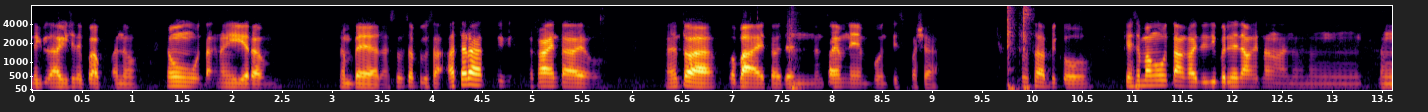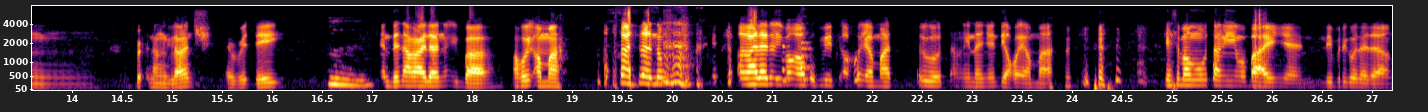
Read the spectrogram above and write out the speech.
naglagi siya nagpap ano, nangungutang ng hiram ng pera. So sabi ko sa, ah tara, kakain tayo. Ano to ah, babae to. Then, nung time na yun, buntis pa siya. So sabi ko, kaysa mangutang ka, deliver na lang kita ng ano, ng, ng, ng lunch every day. Hmm. And then akala nung iba, ako yung ama. akala nung Akala ng ibang office mate ko, ako yung ama. Sabi ko, tangina nyo, hindi ako yung ama. kesa mangutang yung babae niyan, libre ko na lang.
